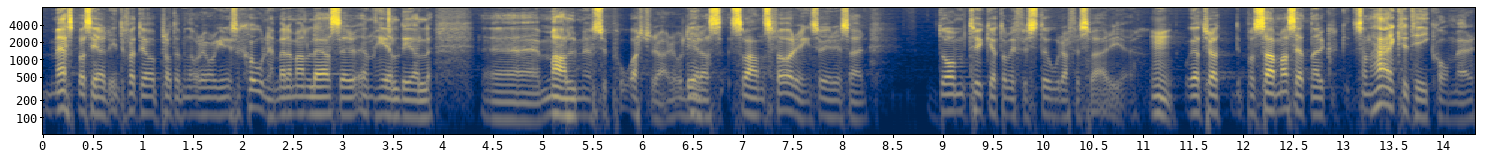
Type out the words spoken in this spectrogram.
mest baserad, inte för att jag har pratat med några organisationer, men när man läser en hel del eh, Malmö-supportrar och deras svansföring så är det så här, de tycker att de är för stora för Sverige. Och jag tror att på samma sätt när sån här kritik kommer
